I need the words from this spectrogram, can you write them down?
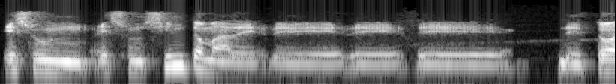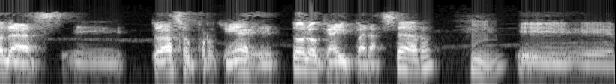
es un, es un síntoma de, de todas las, eh, todas las oportunidades, de todo lo que hay para hacer. Hmm. Eh,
